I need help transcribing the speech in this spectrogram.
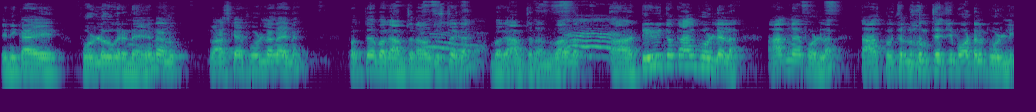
त्यांनी काय फोडलं वगैरे नाही ना नानू? तो आज काय फोडलं नाही ना? फक्त बघा आमचं नाव दिसतोय का? बघा आमचं नाव. हा टी व्ही तो काल फोडलेला. आज नाही फोडला. तर आज फक्त लोणच्याची बॉटल फोडली.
